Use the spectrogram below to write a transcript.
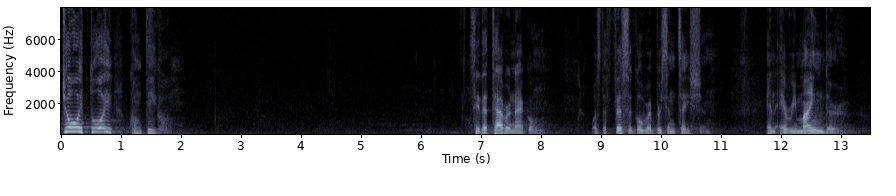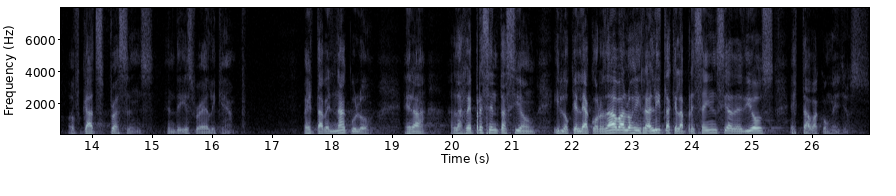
Yo estoy contigo. See, the tabernacle was the physical representation and a reminder of God's presence in the Israeli camp. El tabernáculo era la representación y lo que le acordaba a los israelitas que la presencia de Dios estaba con ellos.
